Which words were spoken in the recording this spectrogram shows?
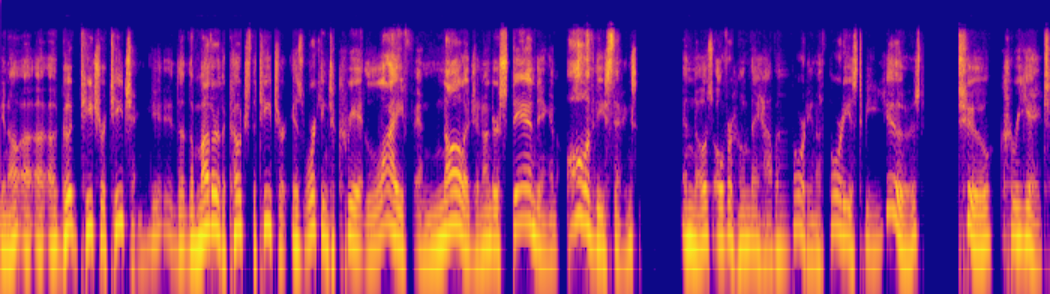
you know, a, a good teacher teaching. The, the mother, the coach, the teacher is working to create life and knowledge and understanding and all of these things and those over whom they have authority. And authority is to be used to create,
